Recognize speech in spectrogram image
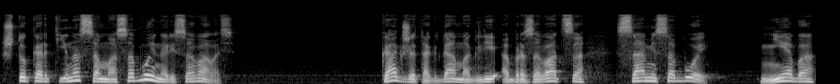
что картина сама собой нарисовалась. Как же тогда могли образоваться сами собой небо,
